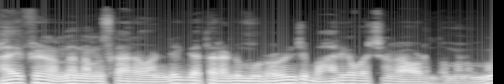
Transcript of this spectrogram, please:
హాయ్ ఫ్రెండ్ అందరు నమస్కారం అండి. గత రెండు మూడు రోజుల నుంచి భారీగా వర్షం రావడంతో మనము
